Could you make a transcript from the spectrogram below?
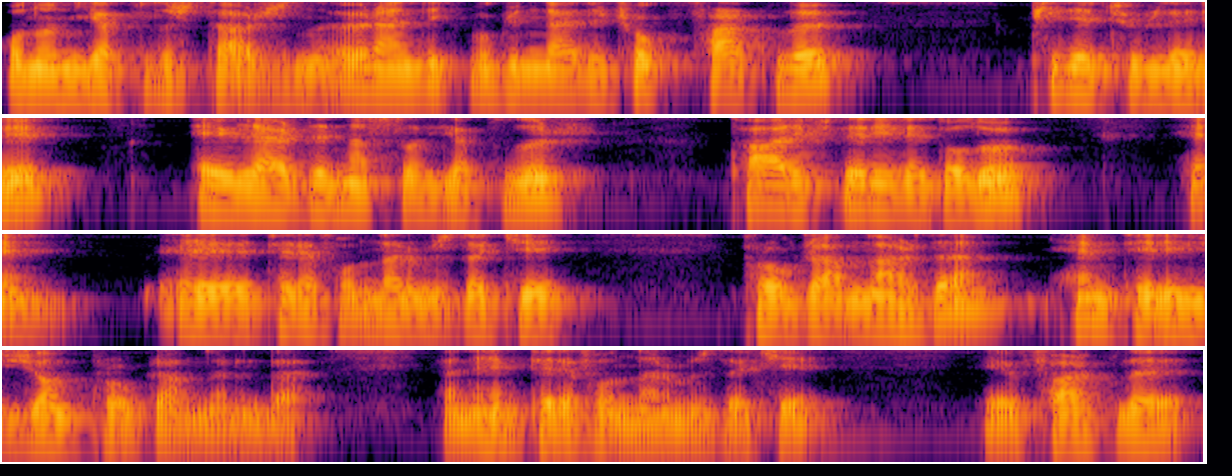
Onun yapılış tarzını öğrendik. Bugünlerde çok farklı pide türleri evlerde nasıl yapılır tarifleriyle dolu hem e, telefonlarımızdaki programlarda hem televizyon programlarında yani hem telefonlarımızdaki e, farklı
